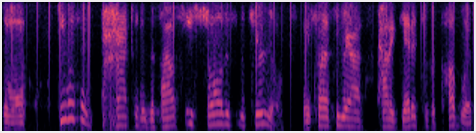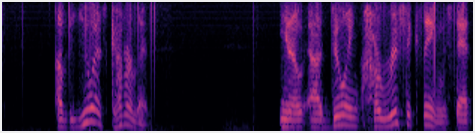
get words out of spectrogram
Uh, he wasn't hacking into the files. He saw this material and he's trying to figure out how to get it to the public of the U.S. government. You know, uh, doing horrific things that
